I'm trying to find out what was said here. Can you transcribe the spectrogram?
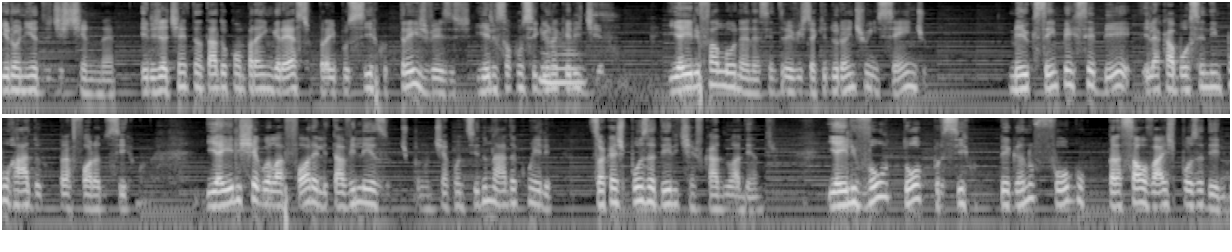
ironia do destino, né? Ele já tinha tentado comprar ingresso para ir pro circo três vezes e ele só conseguiu naquele Nossa. dia. E aí ele falou, né, nessa entrevista que durante o incêndio, meio que sem perceber, ele acabou sendo empurrado para fora do circo. E aí ele chegou lá fora, ele tava ileso, tipo, não tinha acontecido nada com ele. Só que a esposa dele tinha ficado lá dentro. E aí ele voltou pro circo pegando fogo para salvar a esposa dele.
